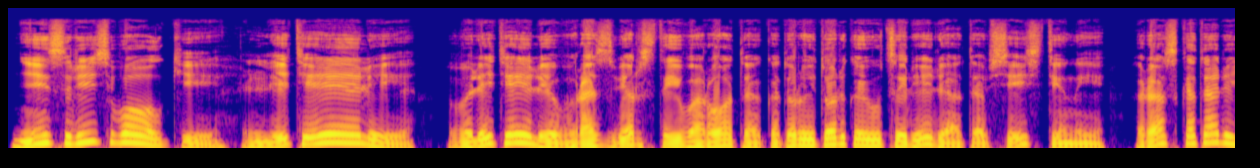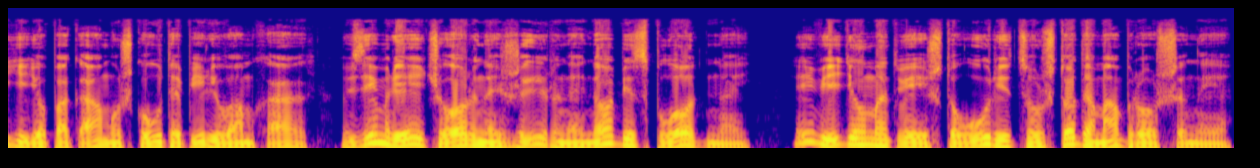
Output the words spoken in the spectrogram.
Неслись волки, летели, влетели в разверстые ворота, которые только и уцелели ото всей стены, раскатали ее по камушку, утопили в мхах, в земле черной, жирной, но бесплодной. И видел Матвей, что улицу, что дома брошенные,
